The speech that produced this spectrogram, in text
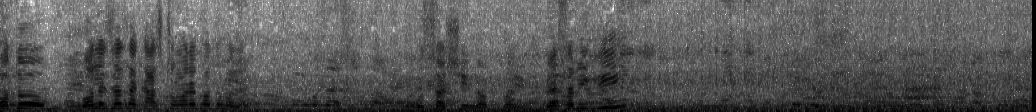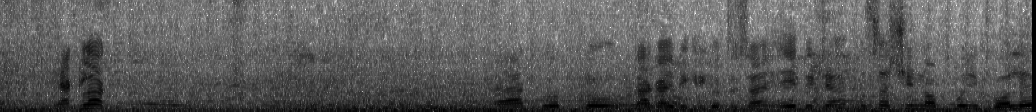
কত বলে চাচা? কাস্টমারে কত বলে? পঁচাশি নব্বই। বেচা বিক্রি? এক লাখ? এক লক্ষ টাকায় বিক্রি করতে চায়। এই দুইটা পঁচাশি নব্বই বলে।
